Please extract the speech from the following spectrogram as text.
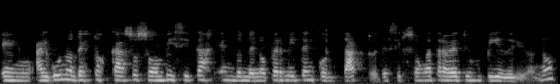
en algunos de estos casos son visitas en donde no permiten contacto, es decir, son a través de un vidrio, ¿no?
